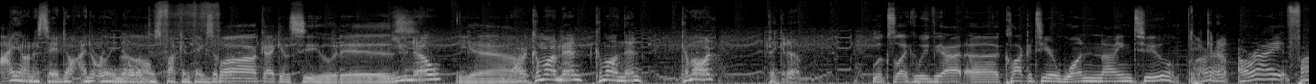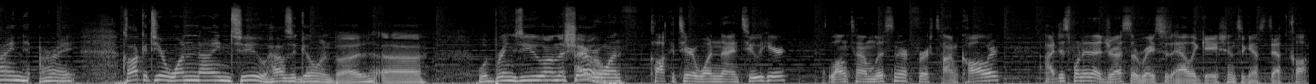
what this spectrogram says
I honestly don't. I don't really know what this fucking thing's about. Fuck, I can see who it is. You know? Yeah. All right, come on, man. Come on, then. Come on. Pick it up. Looks like we've got uh, Klokateer 192. All right. up. All right, fine. All right. Klokateer 192. How's it going, bud? Uh, what brings you on the show? Hi everyone, Klokateer192 here, longtime listener, first time caller. I just wanted to address the racist allegations against Dethklok.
